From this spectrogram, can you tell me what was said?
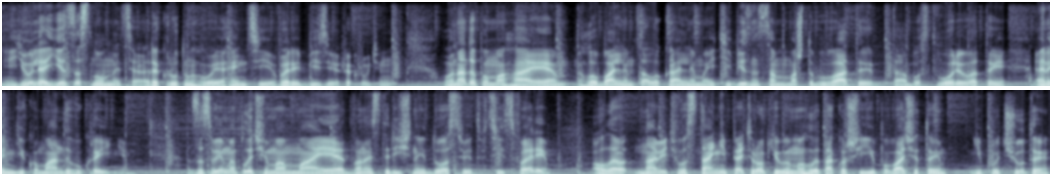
Юля є засновниця рекрутингової агенції Very Busy Recruiting. Вона допомагає глобальним та локальним it бізнесам масштабувати та або створювати R&D команди в Україні. За своїми плечима має 12-річний досвід в цій сфері, але навіть в останні 5 років ви могли також її побачити і почути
